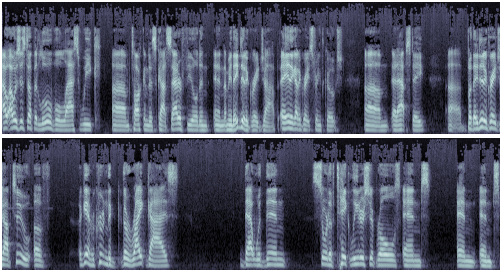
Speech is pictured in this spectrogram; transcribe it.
I, I was just up at Louisville last week um, talking to Scott Satterfield, and and I mean they did a great job. A, they got a great strength coach um, at App State, uh, but they did a great job too of again recruiting the the right guys that would then sort of take leadership roles and and and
